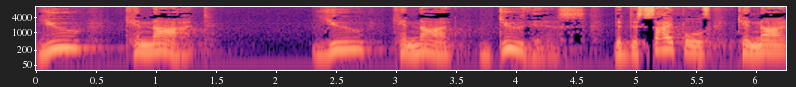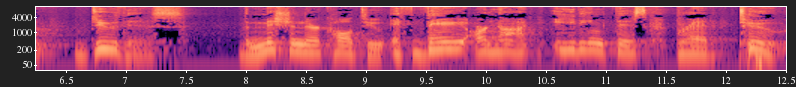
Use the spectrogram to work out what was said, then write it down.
You cannot, you cannot do this. The disciples cannot do this the mission they're called to if they are not eating this bread too.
